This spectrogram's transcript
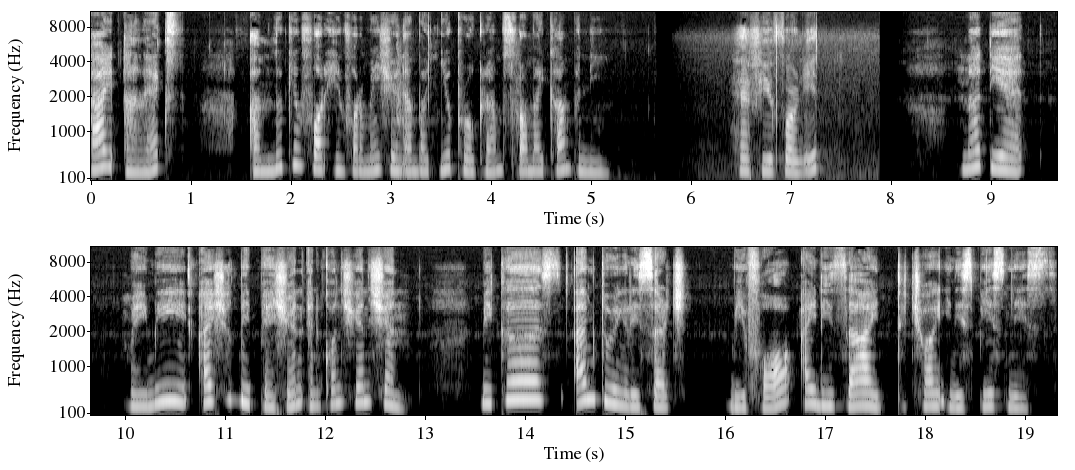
Hi Alex, I'm looking for information about new programs from my company. Have you found it? Not yet. Maybe I should be patient and conscientious because I'm doing research before I decide to join in this business.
